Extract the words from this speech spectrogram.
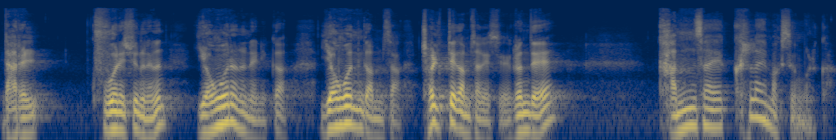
나를 구원해 주는 은혜는 영원한 은혜니까 영원 감사, 절대 감사겠어요. 그런데 감사의 클라이막스가 뭘까?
